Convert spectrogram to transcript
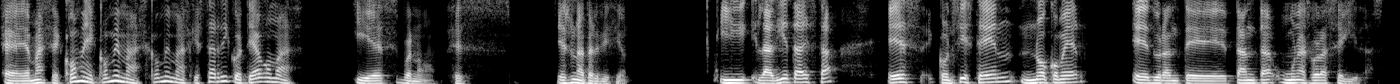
además, come, come más, come más, que está rico, te hago más. Y es, bueno, es, es una perdición. Y la dieta esta es, consiste en no comer durante tanta, unas horas seguidas.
